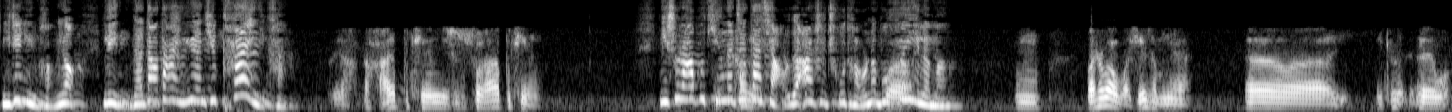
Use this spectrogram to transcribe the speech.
你这女朋友领他到大医院去看一看？哎呀，那孩子不听，你说啥也不听。你说啥不听？那这大小子二十出头，那不废了吗？嗯，完事吧，我寻思什么呢？呃，你看呃我，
